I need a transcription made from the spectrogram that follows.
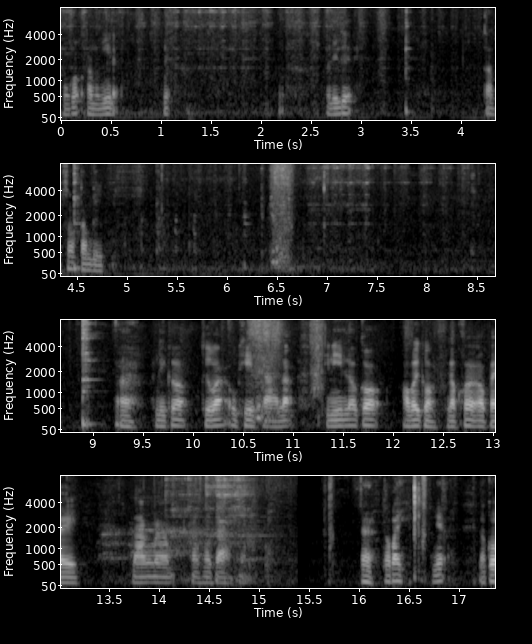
ผมก็ทำอย่างนี้แหละเนี่ยไปเรื่อยๆตามซอกตามหลืบอ่าอันนี้ก็ถือว่าโอเคสะอาดละทีนี้เราก็ เอาไว้ก่อนแล้วค่อยเอาไปล้างน้ำทำความสะอาดนะอะต่อไปเนี้ยแล้วก็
